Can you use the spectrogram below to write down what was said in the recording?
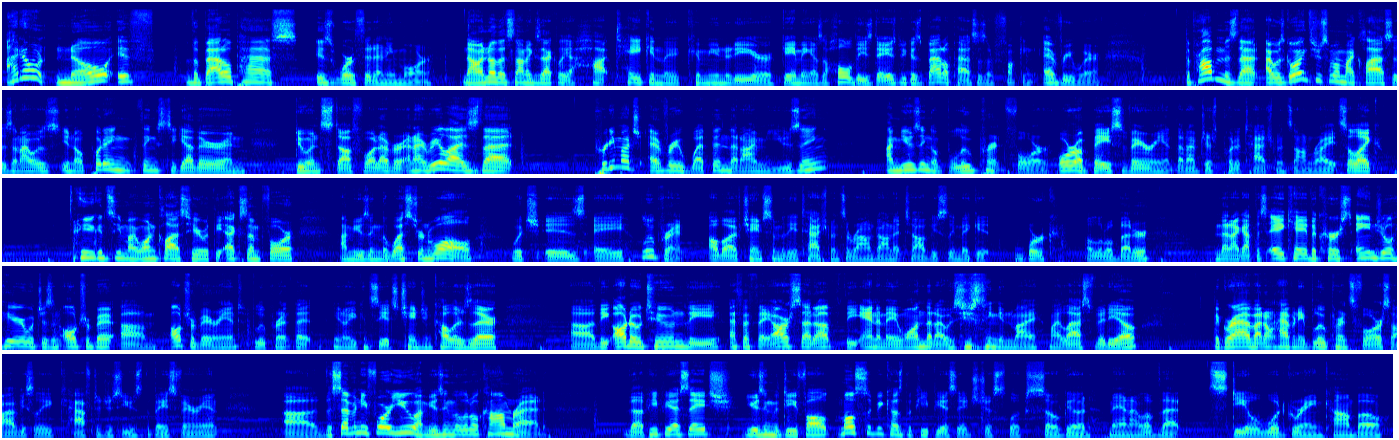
I don't know if the Battle Pass is worth it anymore. Now, I know that's not exactly a hot take in the community or gaming as a whole these days because Battle Passes are fucking everywhere. The problem is that I was going through some of my classes and I was, you know, putting things together and doing stuff, whatever, and I realized that pretty much every weapon that I'm using I'm using a blueprint for, or a base variant that I've just put attachments on, right? So like, here you can see my one class here with the XM4. I'm using the Western Wall, which is a blueprint, although I've changed some of the attachments around on it to obviously make it work a little better. And then I got this AK, the Cursed Angel here, which is an ultra um, ultra variant blueprint that, you know, you can see it's changing colors there. Uh, the auto tune, the FFAR setup, the anime one that I was using in my, my last video. The grav I don't have any blueprints for, so I obviously have to just use the base variant. Uh, the 74U, I'm using the little comrade. The PPSH, using the default, mostly because the PPSH just looks so good. Man, I love that steel wood grain combo.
